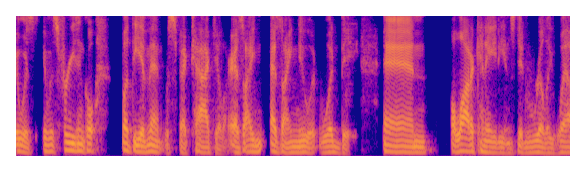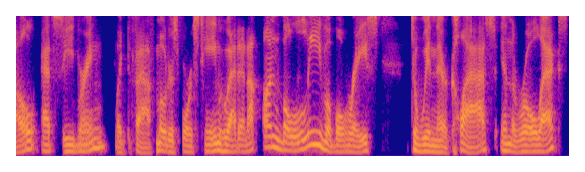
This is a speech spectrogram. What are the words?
It was it was freezing cold, but the event was spectacular as I as I knew it would be. And a lot of Canadians did really well at Sebring, like the Pfaff Motorsports team, who had an unbelievable race to win their class in the Rolex.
